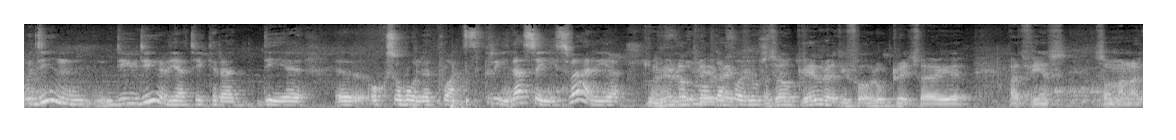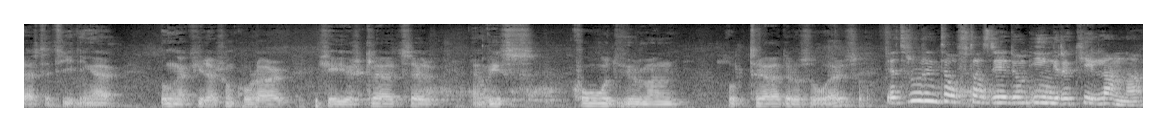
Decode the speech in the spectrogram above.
Och är- det är ju det jag tycker att det eh, också håller på att sprida sig i Sverige. Men hur upplever, förorter. alltså, upplever du att i förorter i Sverige att det finns, som man har läst i tidningar, unga killar som kollar tjejers klädsel, en viss kod hur man uppträder och så? Är det så? Jag tror inte oftast det är de yngre killarna.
